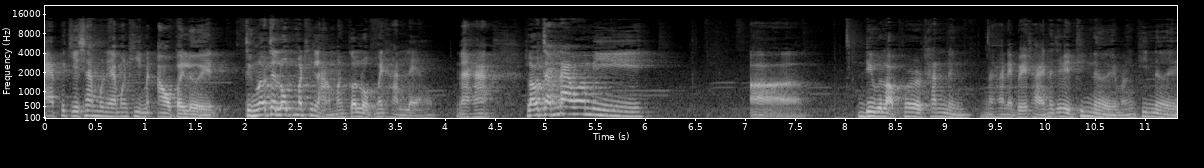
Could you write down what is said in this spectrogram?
แอปพลิเคชันพวกนี้บางทีมันเอาไปเลย ถึงเราจะลบมาทีหลังมันก็ลบไม่ทันแล้วนะฮะ เราจำได้ว่ามีเอ่อ developer ท่านหนึ่งนะฮะในประเทศไทยน่าจะเป็นพี่เนยมั้งพี่เนย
